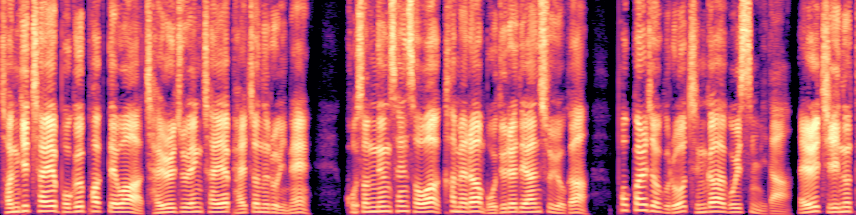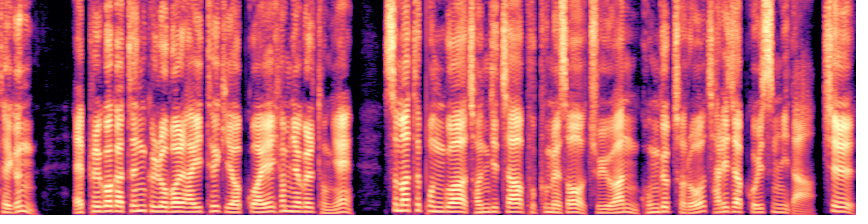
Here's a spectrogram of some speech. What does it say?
전기차의 보급 확대와 자율주행차의 발전으로 인해 고성능 센서와 카메라 모듈에 대한 수요가 폭발적으로 증가하고 있습니다. LG이노텍은 애플과 같은 글로벌 하이트 기업과의 협력을 통해 스마트폰과 전기차 부품에서 주요한 공급처로 자리 잡고 있습니다. 7.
